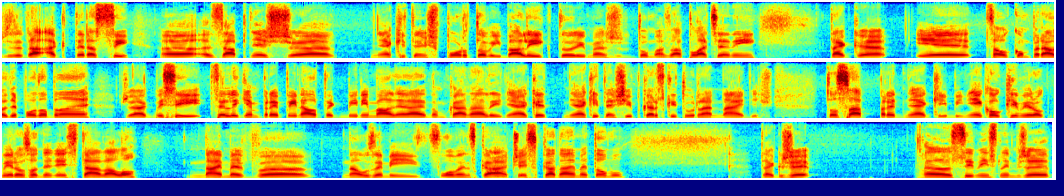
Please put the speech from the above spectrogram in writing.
že teda ak teraz si uh, zapneš uh, nejaký ten športový balík, ktorý máš doma zaplatený, tak uh, je celkom pravdepodobné, že ak by si celý deň prepínal, tak minimálne na jednom kanáli nejaké, nejaký ten šípkarský turnaj nájdeš. To sa pred nejakými niekoľkými rokmi rozhodne nestávalo, najmä v, na území Slovenska a Česka, dajme tomu. Takže uh, si myslím, že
